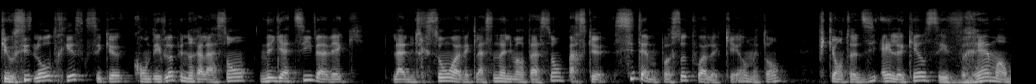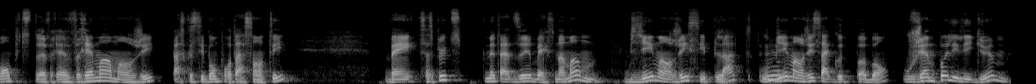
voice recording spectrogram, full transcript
Puis aussi, l'autre risque, c'est que qu'on développe une relation négative avec la nutrition, avec la saine alimentation, parce que si t'aimes pas ça, toi, le kale, mettons, puis qu'on te dit, hey, le kale, c'est vraiment bon, puis tu devrais vraiment en manger parce que c'est bon pour ta santé, ben, ça se peut que tu te mettes à dire, ben, finalement, bien manger, c'est plate, ou Mm. bien manger, ça goûte pas bon, ou j'aime pas les légumes,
